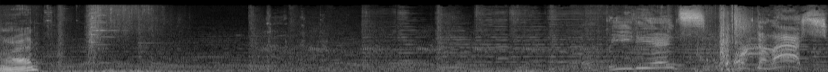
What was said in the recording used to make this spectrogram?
Alright. Obedience or the lash!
